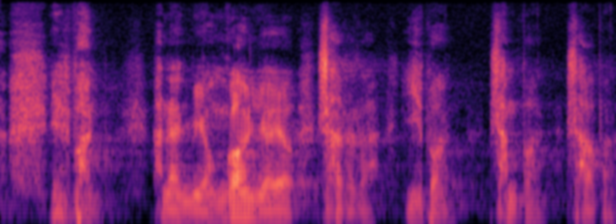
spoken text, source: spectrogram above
1번 하나님의 영광을 위하여 살아라. 2번, 3번, 4번.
